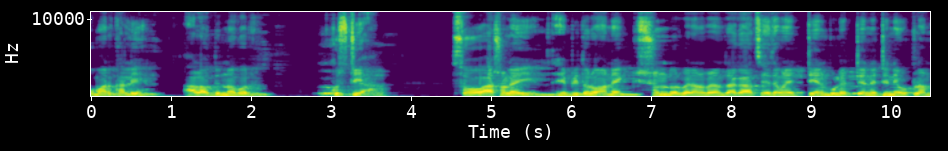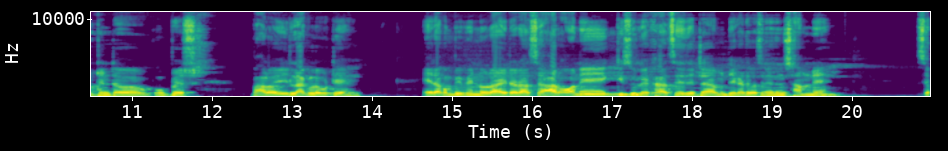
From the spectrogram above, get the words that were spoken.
কুমারখালী আলাউদ্দিন নগর কুষ্টিয়া। সো আসলেই এর ভিতরে অনেক সুন্দর বেড়ানো বেড়ানো জায়গা আছে। যেমন এই ট্রেন বুলেট ট্রেনে ট্রেনে উঠলাম ট্রেনটা খুব বেশ ভালোই লাগল উঠে এরকম বিভিন্ন রাইডার আছে। আর অনেক কিছু লেখা আছে যেটা আমি দেখাতে পারছি সামনে। সে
